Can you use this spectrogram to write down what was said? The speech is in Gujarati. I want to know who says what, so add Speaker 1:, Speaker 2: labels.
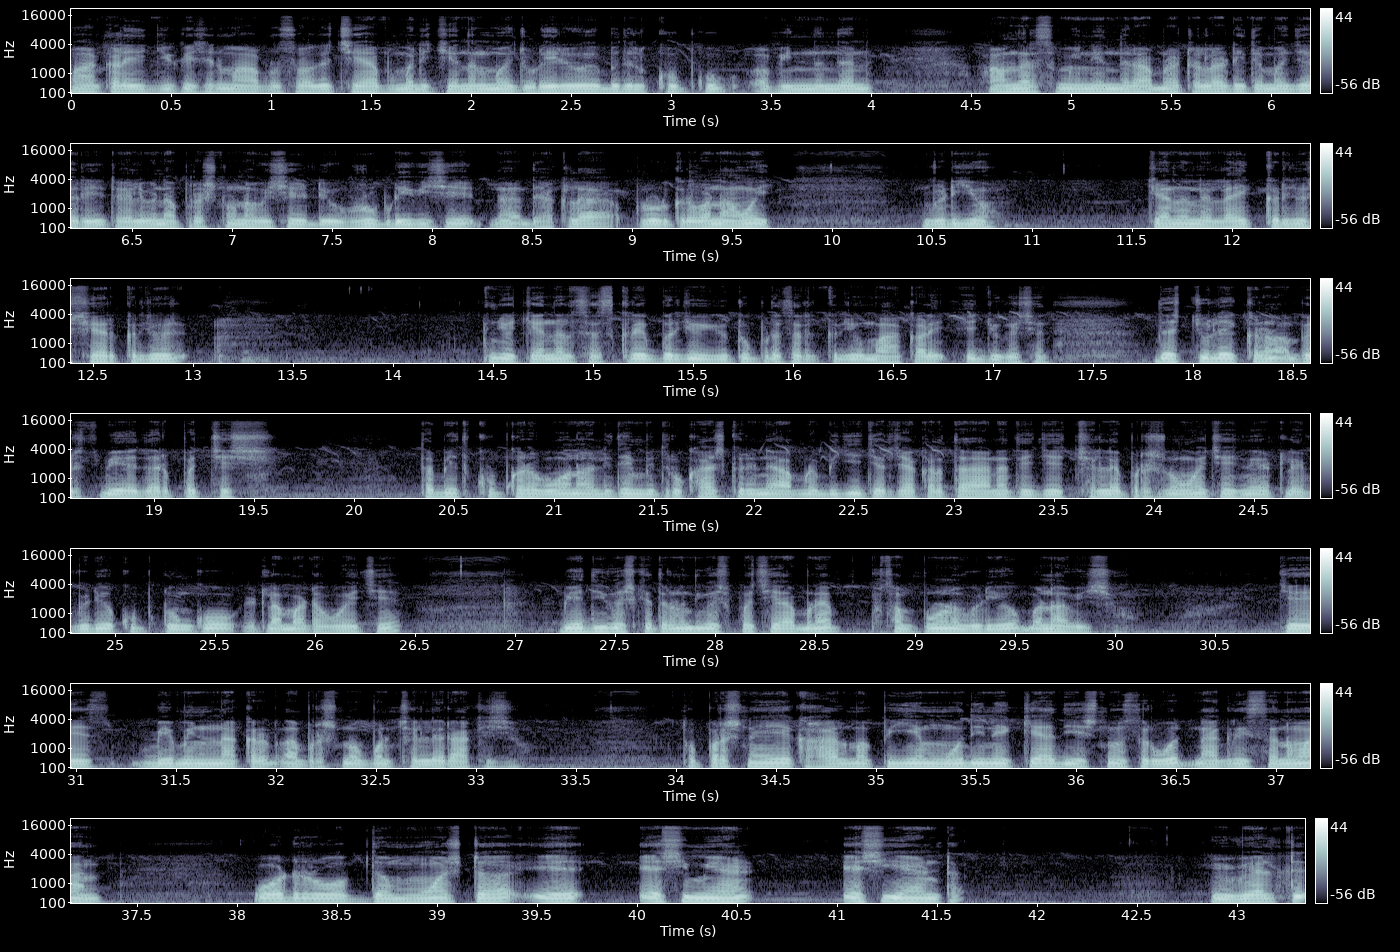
Speaker 1: મહાકાળ એજ્યુકેશનમાં આપણું સ્વાગત છે. આપ અમારી ચેનલમાં જોડાઈ રહ્યો બદલ ખૂબ ખૂબ અભિનંદન. આવનાર સમયની અંદર આપણા તલાટી તેમજ રેલવેના પ્રશ્નોના વિશે ગ્રુપ ડી વિશેના દાખલા અપલોડ કરવાના હોય, વીડિયો ચેનલને લાઇક કરજો, શેર કરજો. જો ચેનલ સબસ્ક્રાઈબ કરજો, યુટ્યુબ પર સર્ચ કરજો મહાકાળી એજ્યુકેશન. દસ જુલાઈ કરણ અફેર્સ બે હજાર પચીસ. તબિયત ખૂબ ખરાબ હોવાના લીધે મિત્રો ખાસ કરીને આપણે બીજી ચર્ચા કરતા નથી. જે છેલ્લે પ્રશ્નો હોય છે એટલે વીડિયો ખૂબ ટૂંકો એટલા માટે હોય છે. બે દિવસ કે ત્રણ દિવસ પછી આપણે સંપૂર્ણ વીડિયો બનાવીશું. જે બે મિનિટના કરંટના પ્રશ્નો પણ છેલ્લે રાખીશું. તો પ્રશ્ન એક, હાલમાં પીએમ મોદીને કયા દેશનું સર્વોચ્ચ નાગરિક સન્માન? Order of the most ancient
